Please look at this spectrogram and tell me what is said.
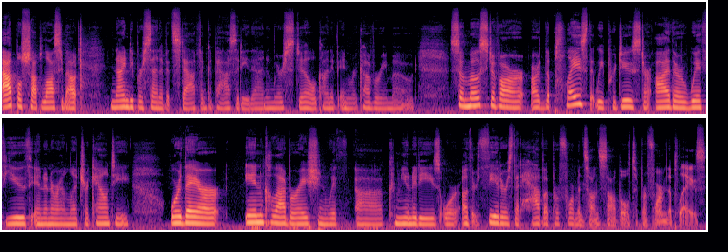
Appalshop lost about 90% of its staff and capacity then, and we're still kind of in recovery mode. So most of our, our the plays that we produced are either with youth in and around Letcher County, or they are in collaboration with uh, communities or other theaters that have a performance ensemble to perform the plays.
